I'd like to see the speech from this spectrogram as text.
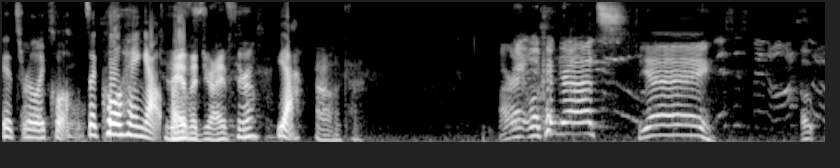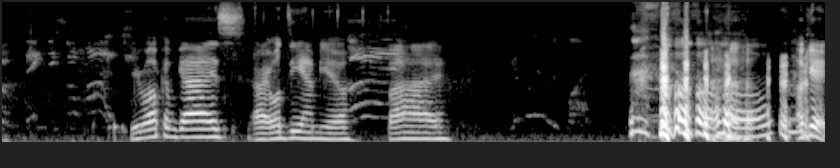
it's Oh, really cool. cool. It's a cool hangout. Do they have a drive-through? Yeah. Oh, okay. All right. Well, congrats! Yay! This has been awesome. Oh. Thank you so much. You're welcome, guys. All right, we'll DM you. Bye. Okay,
